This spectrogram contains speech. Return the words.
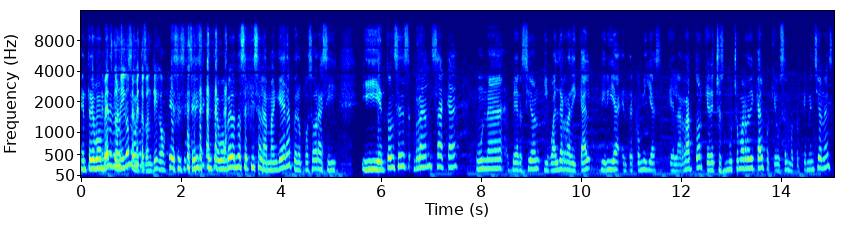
entre bomberos. ¿Me conmigo? No me meto contigo. Se, se, dice que entre bomberos no se pisa la manguera, pero pues ahora sí. Y entonces Ram saca una versión igual de radical, diría entre comillas, que la Raptor, que de hecho es mucho más radical porque usa el motor que mencionas,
